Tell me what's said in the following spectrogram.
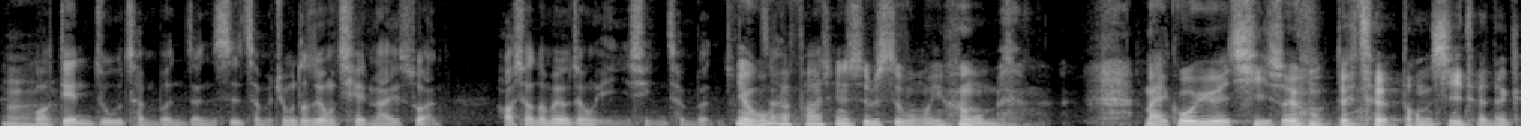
嗯，我店租成本、人事成本全部都是用钱来算，好像都没有这种隐形成本。哎，我发现是不是我们因为我们。买过乐器，所以我们对这个东西的那个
